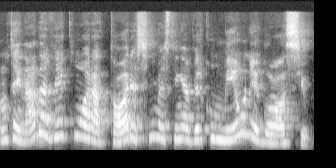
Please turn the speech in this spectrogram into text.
Não tem nada a ver com oratória, assim, mas tem a ver com o meu negócio.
